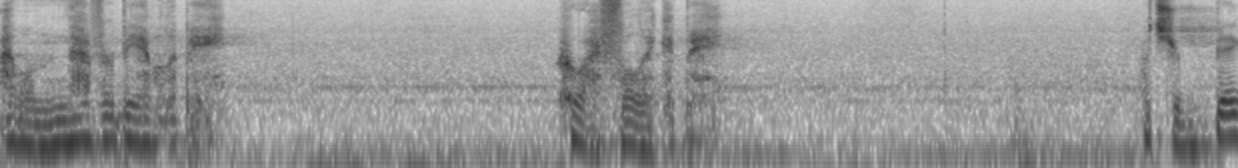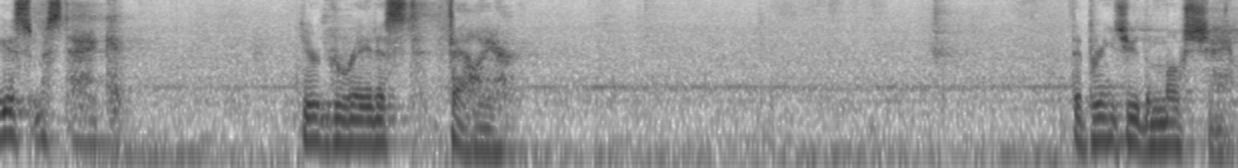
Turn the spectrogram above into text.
I will never be able to be who I fully could be. What's your biggest mistake? Your greatest failure? That brings you the most shame.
